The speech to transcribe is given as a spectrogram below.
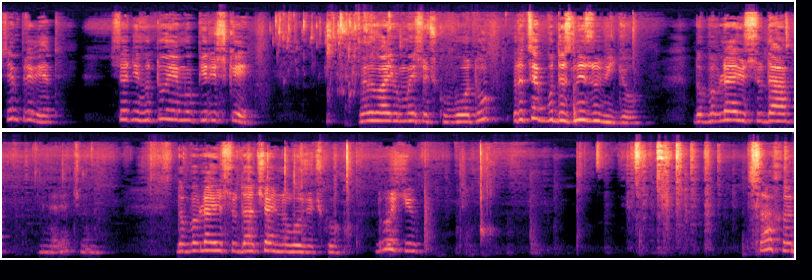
Всім привіт! Сьогодні готуємо пиріжки. Виливаю в мисочку воду. Рецепт буде знизу відео. Добавляю сюди. Добавляю сюди чайну ложечку дрожжів, сахар.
